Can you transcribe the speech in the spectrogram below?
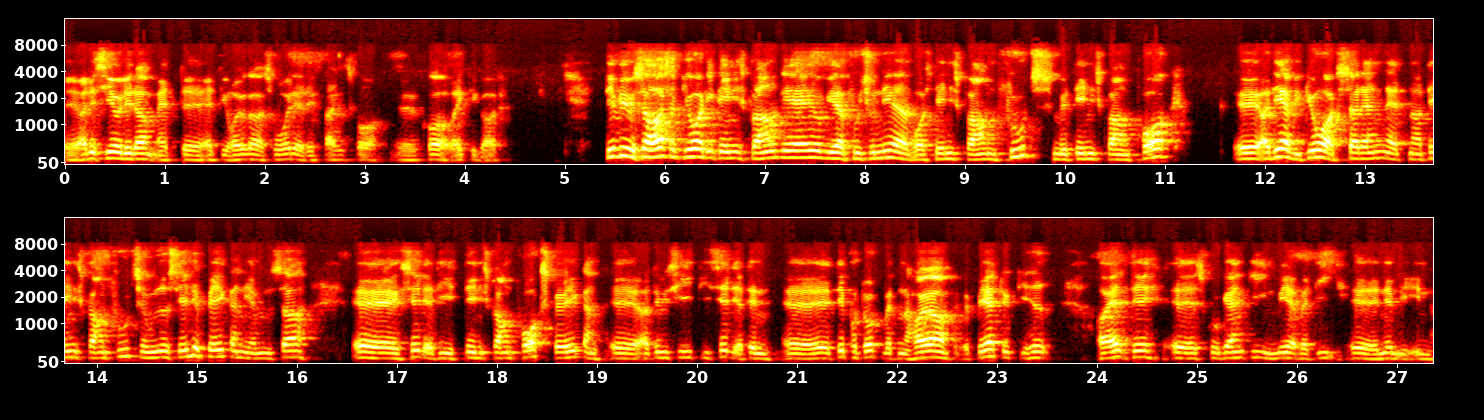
Øh, og det siger jo lidt om, at, øh, at vi rykker os hurtigt, og det faktisk går, øh, går rigtig godt. Det vi jo så også har gjort i Danish Crown, det er jo, at vi har fusioneret vores Danish Crown Foods med Danish Crown Pork. Øh, Og det har vi gjort sådan, at når Danish Crown Foods er ude og sælge bacon, jamen så øh, sælger de Danish Crown Porks bacon, øh, og det vil sige, at de sælger den, øh, det produkt med den højere bæredygtighed, og alt det øh, skulle gerne give en mere værdi, øh, nemlig, en,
